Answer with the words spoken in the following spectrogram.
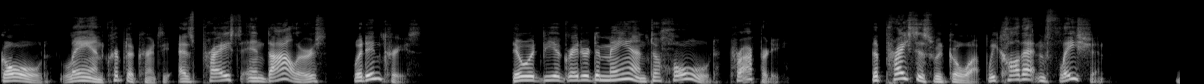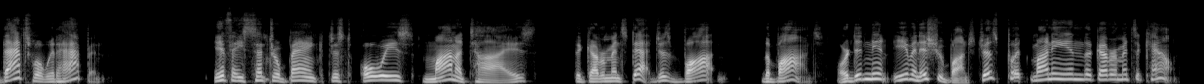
gold, land, cryptocurrency, as priced in dollars, would increase. There would be a greater demand to hold property. The prices would go up. We call that inflation. That's what would happen. If a central bank just always monetized the government's debt, just bought the bonds or didn't even issue bonds, just put money in the government's account.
